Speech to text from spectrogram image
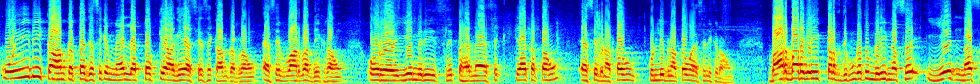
कोई भी काम करता है, जैसे कि मैं लैपटॉप के आगे ऐसे ऐसे काम कर रहा हूँ, ऐसे बार बार देख रहा हूँ, और ये मेरी स्लिप है, मैं ऐसे क्या करता हूँ, ऐसे बनाता हूँ, कुंडली बनाता हूँ, ऐसे लिख रहा हूँ। बार बार अगर एक तरफ़ दिखूँगा तो मेरी नस, ये नस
